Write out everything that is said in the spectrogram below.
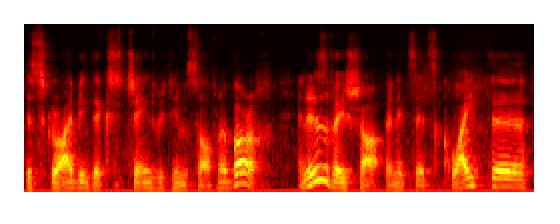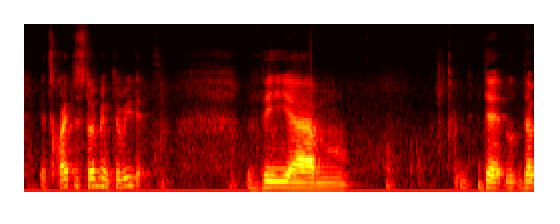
describing the exchange between himself and Baruch and it is very sharp, and it's it's quite uh, it's quite disturbing to read it. The um, the the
